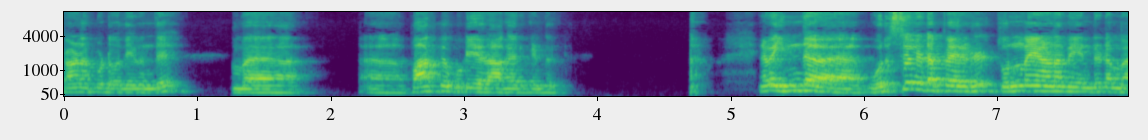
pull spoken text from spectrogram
காணப்படுவதை வந்து நம்ம பார்க்கக்கூடியதாக இருக்கின்றது. எனவே இந்த ஒரு சில இடப்பெயர்கள் தொன்மையானவை என்று நம்ம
